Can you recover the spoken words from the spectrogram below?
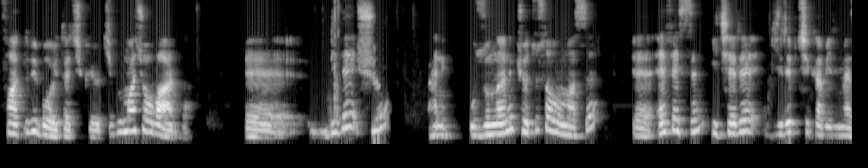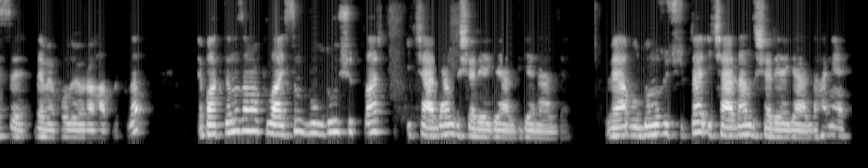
farklı bir boyuta çıkıyor ki bu maç o vardı. Ee, bir de şu hani uzunlarının kötü savunması e, Efes'in içeri girip çıkabilmesi demek oluyor rahatlıkla. E, baktığımız zaman Plyce'ın bulduğu şutlar içeriden dışarıya geldi genelde. veya bulduğumuz üçlükler içeriden dışarıya geldi. Hani e,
